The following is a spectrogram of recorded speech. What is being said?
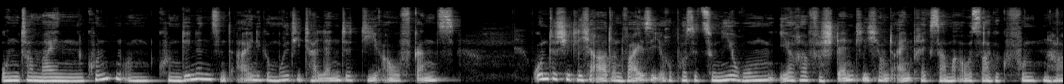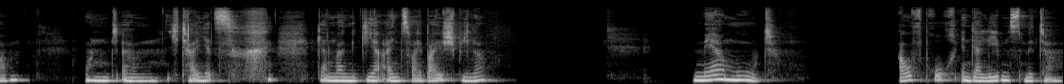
Unter meinen Kunden und Kundinnen sind einige Multitalente, die auf ganz unterschiedliche Art und Weise ihre Positionierung, ihre verständliche und einprägsame Aussage gefunden haben. Und ähm, ich teile jetzt gern mal mit dir ein, zwei Beispiele. Mehr Mut. Aufbruch in der Lebensmitte.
